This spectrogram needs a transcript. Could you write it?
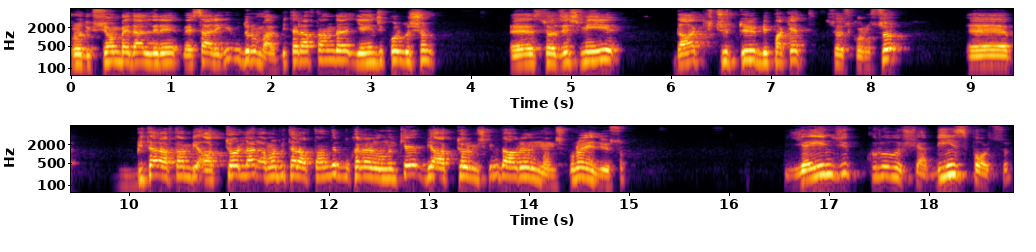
prodüksiyon bedelleri vesaire gibi bir durum var. Bir taraftan da yayıncı kuruluşun e, sözleşmeyi daha küçülttüğü bir paket söz konusu. E, bir taraftan bir aktörler ama bir taraftan da bu karar alınırken bir aktörmüş gibi davranılmamış. Buna ne diyorsun? Yayıncı kuruluş ya Bein Sports'un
